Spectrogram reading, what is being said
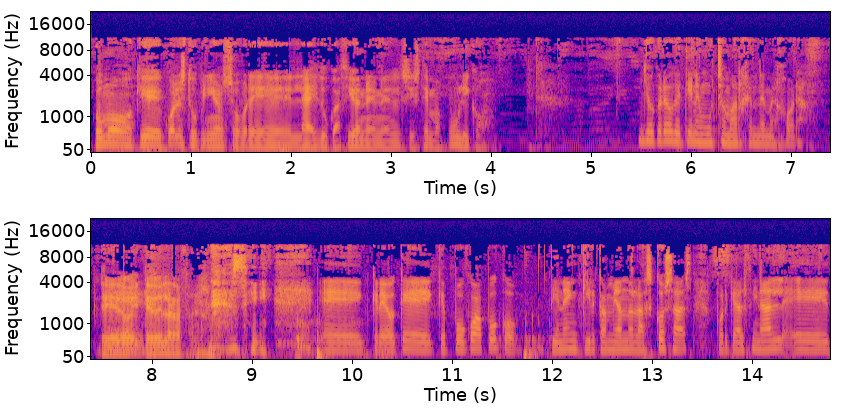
¿Cómo, qué, ¿Cuál es tu opinión sobre la educación en el sistema público? Yo creo que tiene mucho margen de mejora. Te, doy, te doy la razón. sí, eh, creo que, poco a poco tienen que ir cambiando las cosas porque al final eh,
